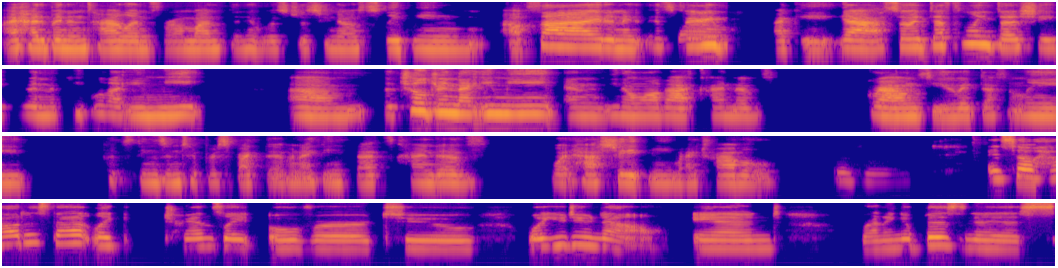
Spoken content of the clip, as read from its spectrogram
I had been in Thailand for a month and it was just, you know, sleeping outside and it, it's very Wow. backpacky. Yeah. So it definitely does shape you and the people that you meet, um, the children that you meet, and you know, all that kind of grounds you. It definitely puts things into perspective. And I think that's kind of what has shaped me, my travel. Mhm. And so Yeah. how does that like translate over to what you do now and running a business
